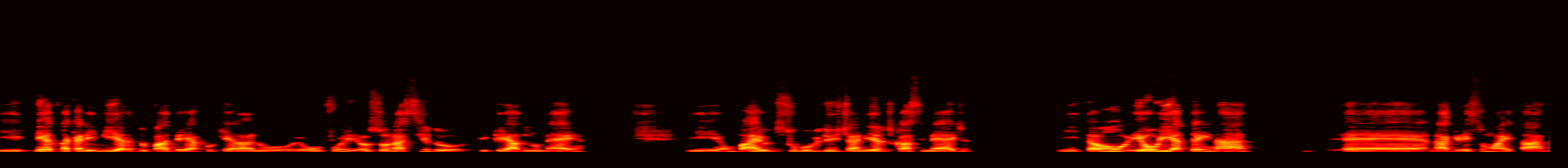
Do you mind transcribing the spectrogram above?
e dentro da academia do Padreco, que era no, eu fui, eu sou nascido e criado no Meia e é um bairro de subúrbio do Rio de Janeiro, de classe média. Então, eu ia treinar é, na Grace Muay Thai.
